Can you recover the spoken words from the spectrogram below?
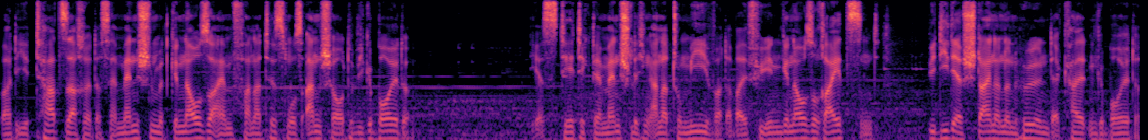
war die Tatsache, dass er Menschen mit genauso einem Fanatismus anschaute wie Gebäude. Die Ästhetik der menschlichen Anatomie war dabei für ihn genauso reizend wie die der steinernen Hüllen der kalten Gebäude.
